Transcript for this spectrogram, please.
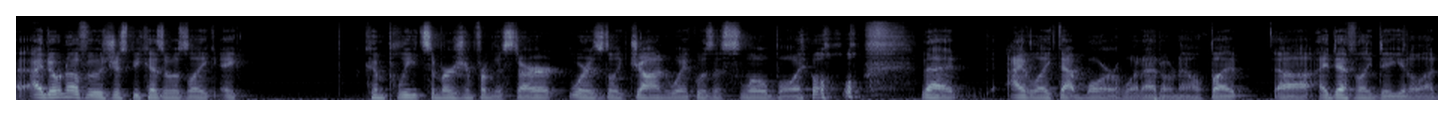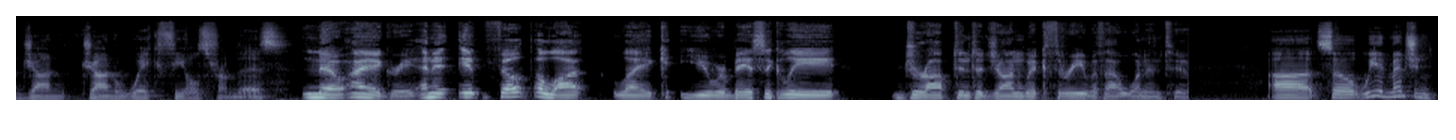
I don't know if it was just because it was like a complete submersion from the start, whereas like John Wick was a slow boil that I like that more or what I don't know. But uh, I definitely did get a lot of John John Wick feels from this. No, I agree. And it, it felt a lot like you were basically dropped into John Wick 3 without 1 and 2. Uh, so we had mentioned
